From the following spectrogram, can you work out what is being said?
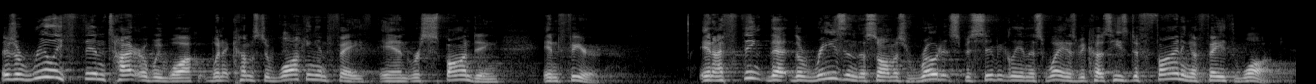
There's a really thin tightrope we walk when it comes to walking in faith and responding in fear. And I think that the reason the psalmist wrote it specifically in this way is because he's defining a faith walk.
